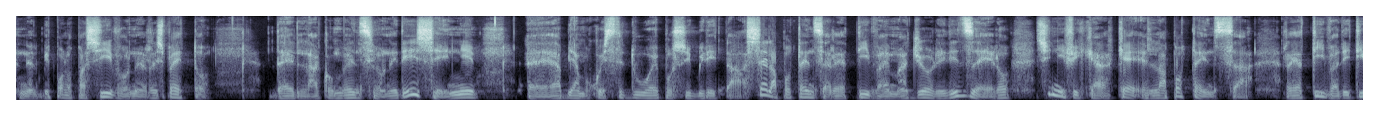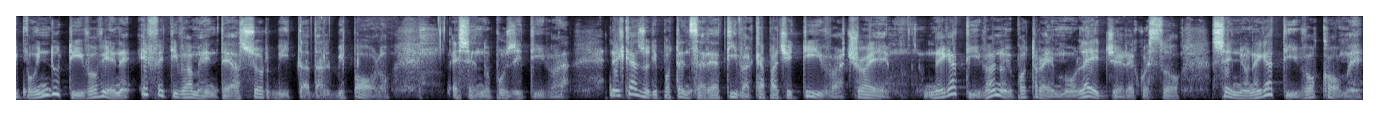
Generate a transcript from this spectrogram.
nel bipolo passivo, nel rispetto della convenzione dei segni eh, abbiamo queste due possibilità. Se la potenza reattiva è maggiore di zero significa che la potenza reattiva di tipo induttivo viene effettivamente assorbita dal bipolo essendo positiva. Nel caso di potenza reattiva capacitiva, cioè negativa, noi potremmo leggere questo segno negativo come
